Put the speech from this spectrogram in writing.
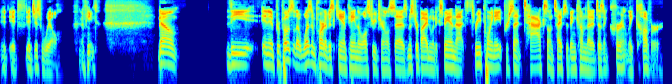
It, it, it just will. I mean, now, the in a proposal that wasn't part of his campaign, the Wall Street Journal says Mr. Biden would expand that 3.8% tax on types of income that it doesn't currently cover.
